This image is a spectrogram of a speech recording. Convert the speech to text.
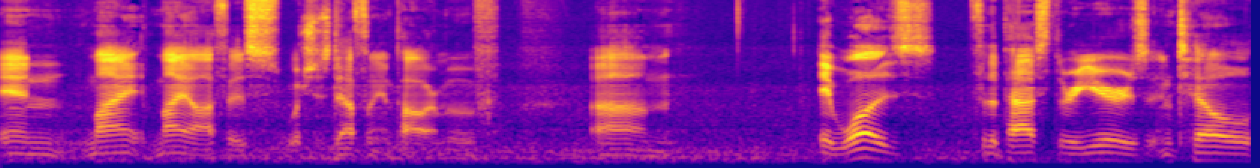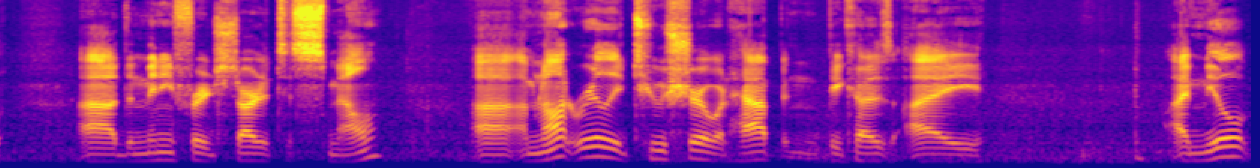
in my my office, which is definitely a power move. Um, it was for the past three years until uh, the mini fridge started to smell. Uh, I'm not really too sure what happened because I I meal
